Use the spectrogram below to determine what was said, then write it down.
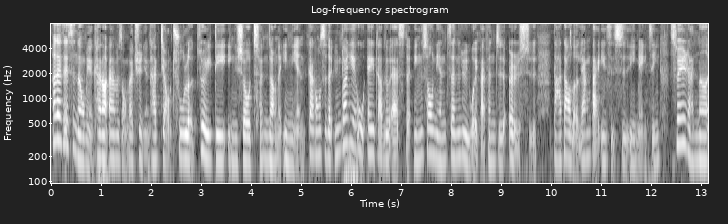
那在这次呢，我们也看到 Amazon 在去年他缴出了最低营收成长的一年，该公司的云端业务 AWS 的营收年增率为百分之二。十达到了两百一十四亿美金。虽然呢，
